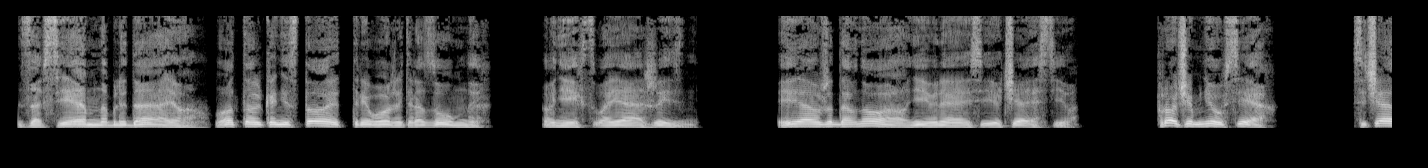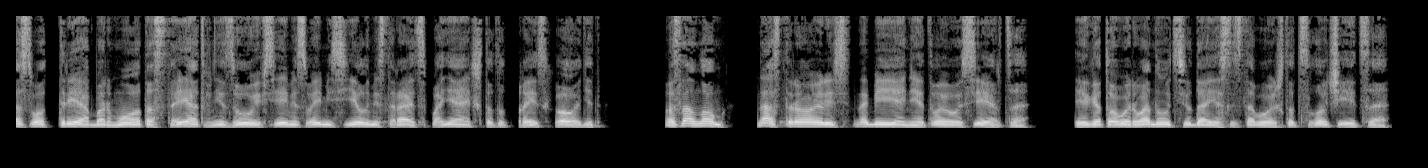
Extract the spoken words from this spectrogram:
За всем наблюдаю. Вот только не стоит тревожить разумных. У них своя жизнь. И я уже давно не являюсь ее частью. Впрочем, не у всех. Сейчас вот три обормота стоят внизу и всеми своими силами стараются понять, что тут происходит. В основном настроились на биение твоего сердца и готовы рвануть сюда, если с тобой что-то случится.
